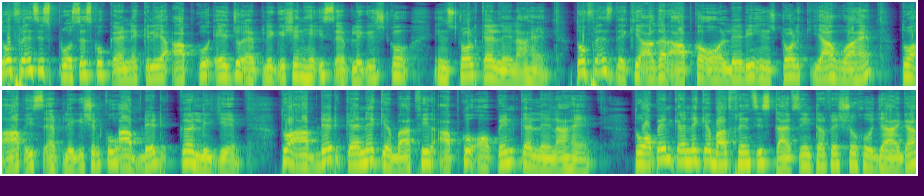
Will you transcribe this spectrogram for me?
तो फ्रेंड्स इस प्रोसेस को करने के लिए आपको ये जो एप्लीकेशन है, इस एप्लीकेशन को इंस्टॉल कर लेना है। तो फ्रेंड्स देखिए, अगर आपका ऑलरेडी इंस्टॉल किया हुआ है तो आप इस एप्लीकेशन को अपडेट कर लीजिए। तो अपडेट करने के बाद फिर आपको ओपन कर लेना है। तो ओपन करने के बाद फ्रेंड्स इस टाइप से इंटरफेस शो हो जाएगा।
